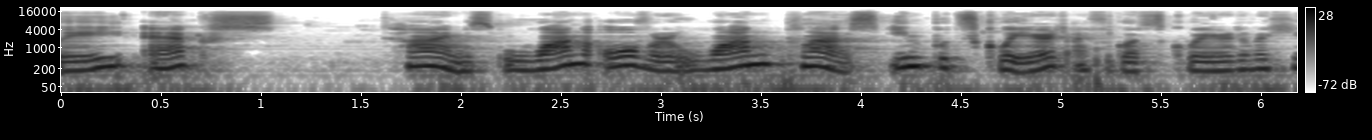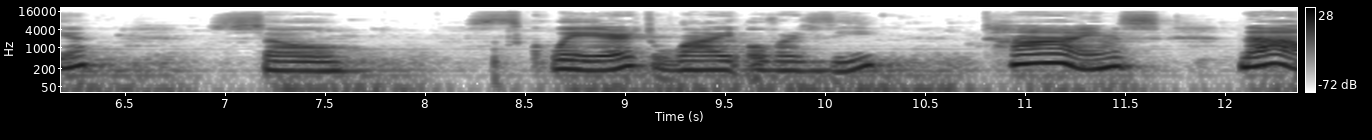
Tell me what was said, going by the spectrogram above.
way, x times 1 over 1 plus input squared, I forgot squared over here, so squared y over z times, now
